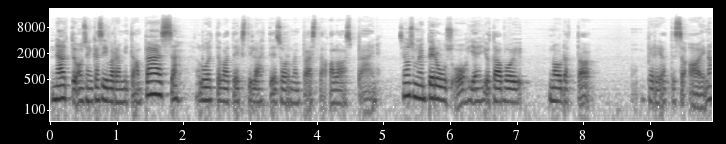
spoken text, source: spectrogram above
näyttö on sen käsivarren, mitä on päässä, ja luettava teksti lähtee sormen päästä alaspäin. Se on semmoinen perusohje, jota voi noudattaa periaatteessa aina.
